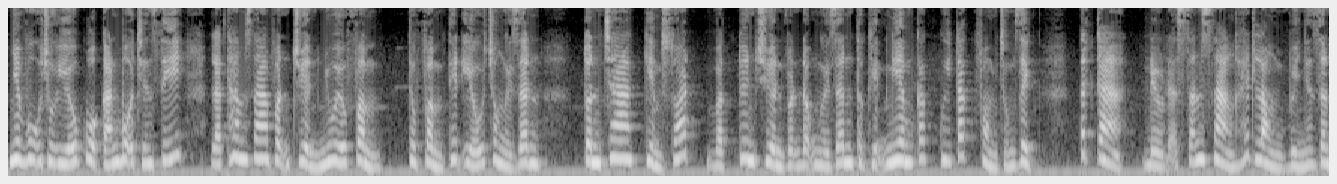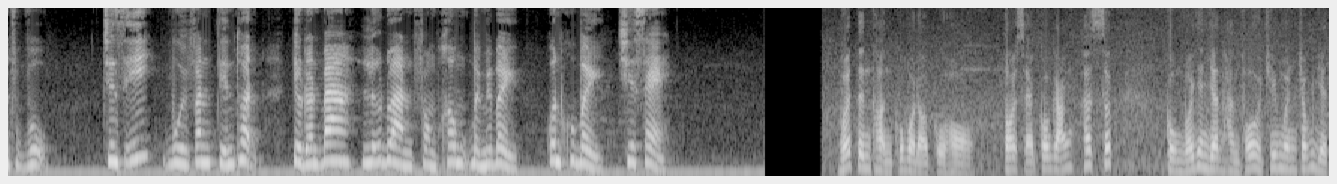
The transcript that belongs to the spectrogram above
Nhiệm vụ chủ yếu của cán bộ chiến sĩ là tham gia vận chuyển nhu yếu phẩm, thực phẩm thiết yếu cho người dân, tuần tra, kiểm soát và tuyên truyền vận động người dân thực hiện nghiêm các quy tắc phòng chống dịch. Tất cả đều đã sẵn sàng hết lòng vì nhân dân phục vụ. Chiến sĩ Bùi Văn Tiến Thuận, Tiểu đoàn 3, Lữ đoàn Phòng không 77, Quân khu 7 chia sẻ. Với tinh thần của bộ đội Cụ Hồ, tôi sẽ cố gắng hết sức cùng với nhân dân thành phố Hồ Chí Minh chống dịch.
